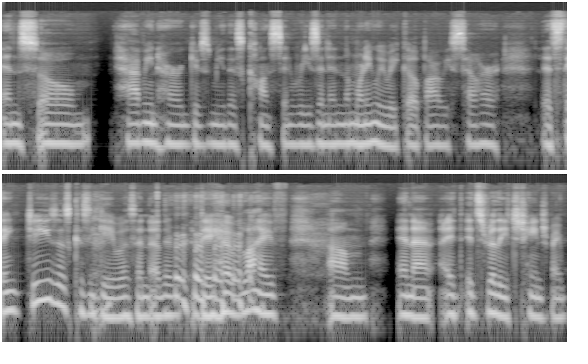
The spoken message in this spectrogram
and so having her gives me this constant reason. In the morning we wake up, I always tell her, let's thank Jesus because he gave us another day of life. Um, and it, it's really changed my,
